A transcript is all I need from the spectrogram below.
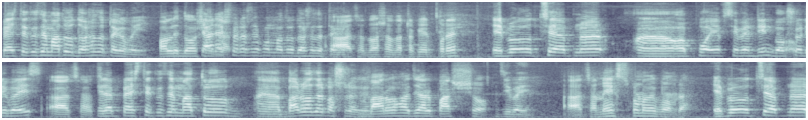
প্রাইস থাকতেছে মাত্র দশ হাজার টাকা ভাই। অনলি দশ চার একশো আঠাশ ফোন মাত্র দশ হাজার টাকা। আচ্ছা দশ হাজার টাকা এরপরে? এরপর হচ্ছে আপনার Oppo F seventeen box device আচ্ছা আচ্ছা। এটা প্রাইস থাকতেছে মাত্র বারো হাজার পাঁচশো টাকা। বারো হাজার পাঁচশো। জি ভাই। আচ্ছা নেক্সট কোন দেখব আমরা। এরপর হচ্ছে আপনার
